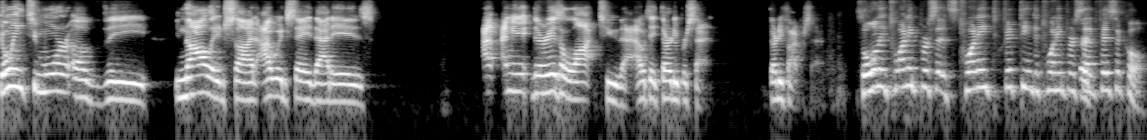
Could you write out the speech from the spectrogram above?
going to more of the knowledge side, I would say that is, I, I mean, there is a lot to that. I would say 30%, 35%. So only 20%, it's 20, 15 to 20% physical.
